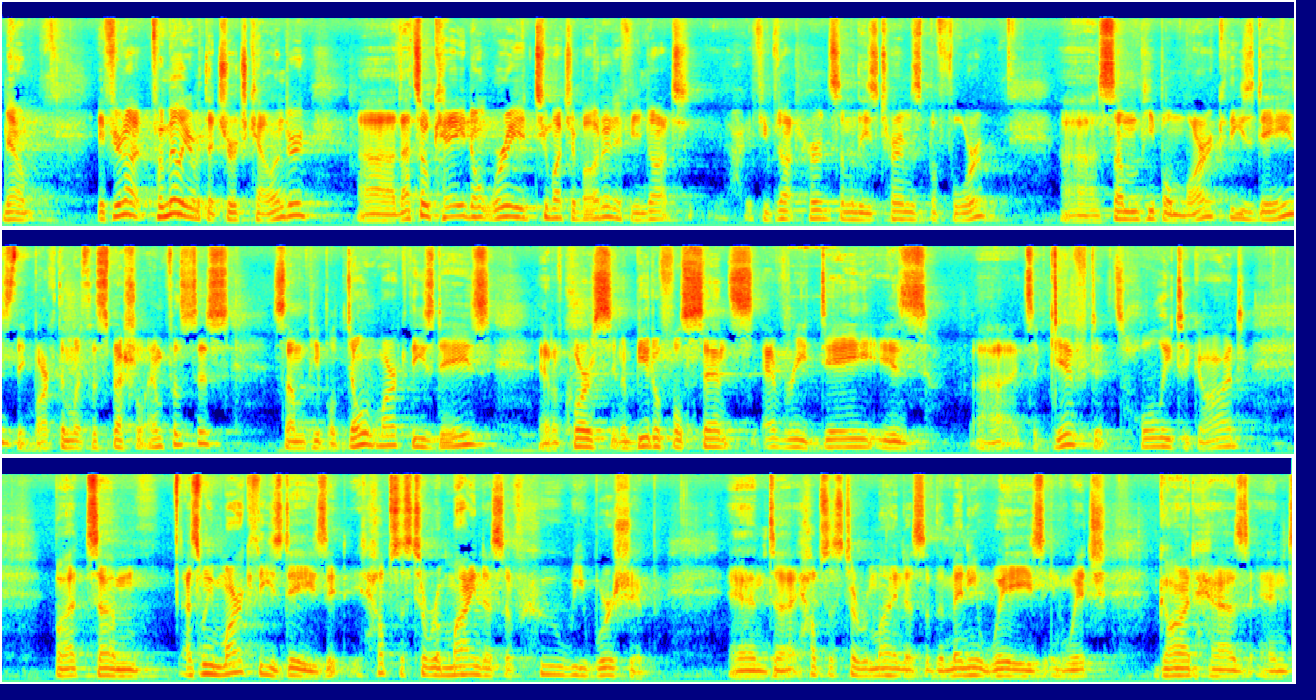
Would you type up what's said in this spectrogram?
Now, if you're not familiar with the church calendar, uh, that's okay. Don't worry too much about it if you've not if you've not heard some of these terms before. Uh, some people mark these days, they mark them with a special emphasis. Some people don't mark these days. And of course, in a beautiful sense, every day is uh, it's a gift, it's holy to God. But um, as we mark these days, it, it, helps us to remind us of who we worship. And uh, it helps us to remind us of the many ways in which God has and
